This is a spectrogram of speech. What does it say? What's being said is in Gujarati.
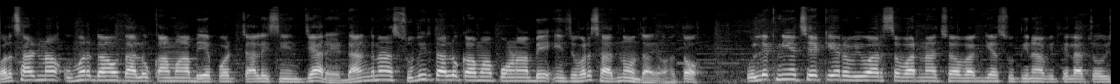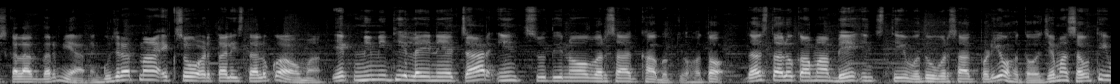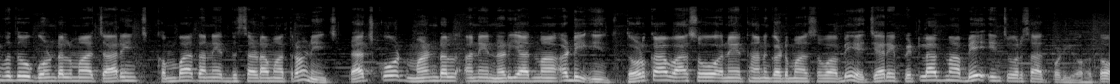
વલસાડના ઉમરગાંવ તાલુકામાં બે પોઈન્ટ ચાલીસ ઇંચ જ્યારે ડાંગના સુબીર તાલુકામાં પોણા બે ઇંચ વરસાદ નોંધાયો હતો. ઉલ્લેખનીય છે કે રવિવાર સવારના છ વાગ્યા સુધીના વીતેલા ચોવીસ કલાક દરમિયાન ગુજરાતમાં એકસો અડતાલીસ તાલુકાઓમાં એક મીમીથી લઈને ચાર ઇંચ સુધીનો વરસાદ ખાબક્યો હતો. દસ તાલુકામાં બે ઇંચથી વધુ વરસાદ પડ્યો હતો, જેમાં સૌથી વધુ ગોંડલમાં ચાર ઇંચ, ખંભાત અને દસાડામાં ત્રણ ઇંચ, રાજકોટ, માંડલ અને નડિયાદમાં અઢી ઇંચ, ધોળકા, વાસો અને થાનગઢમાં સવા બે, જ્યારે પેટલાદમાં બે ઇંચ વરસાદ પડ્યો હતો.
